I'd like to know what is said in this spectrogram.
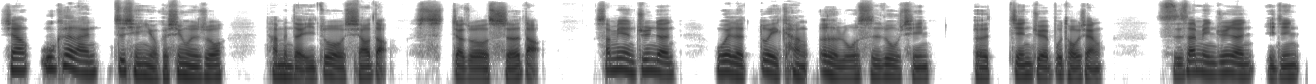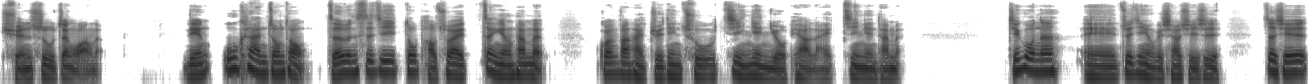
像乌克兰之前有个新闻说，他们的一座小岛叫做蛇岛，上面的军人为了对抗俄罗斯入侵而坚决不投降。十三名军人已经全数阵亡了，连乌克兰总统泽伦斯基都跑出来赞扬他们，官方还决定出纪念邮票来纪念他们。结果呢？诶，最近有个消息是，这些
